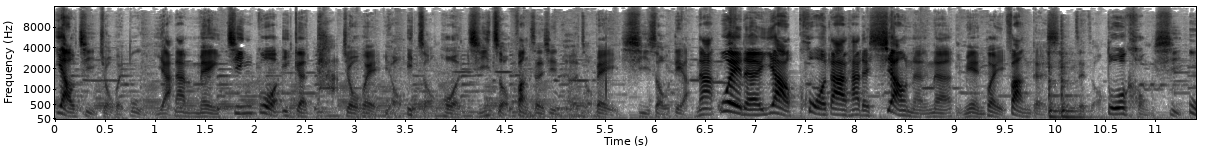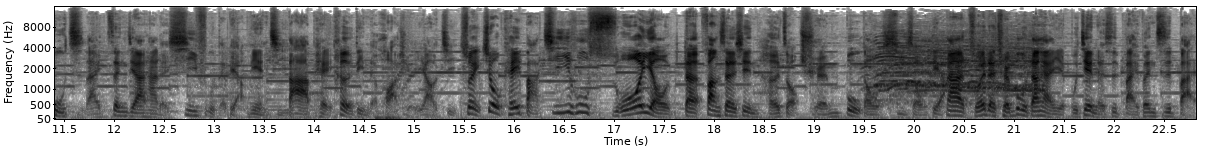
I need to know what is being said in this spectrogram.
药剂就会不一样。那每经过一个塔，就会有一种或几种放射性核种被吸收掉。那为了要扩大它的效能呢，里面会放的是这种多孔系物质来增加它的吸附的表面积，搭配特定的化学药剂，所以就可以把几乎所有的放射性核种全部都吸收掉。那所谓的全部，当然也不见得是百分之百。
